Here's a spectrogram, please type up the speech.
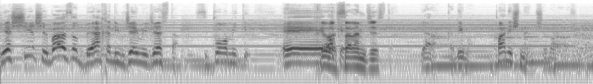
יש שיר של בייר ביחד עם ג'יימי ג'סטה. סיפור אמיתי. אה, אחי, הוא אוקיי. עשה להם ג'סטה. יאללה, קדימה. פאנישמנט של בייר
